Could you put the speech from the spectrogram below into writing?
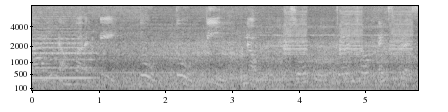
गाड़ी नंबर एक, दो दो, तीन टोरंटो एक्सप्रेस।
